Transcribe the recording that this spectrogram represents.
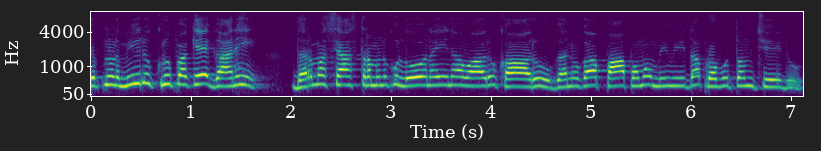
చెప్తున్నాడు మీరు కృపకే గాని ధర్మశాస్త్రమునకు లోనైన వారు కారు గనుక పాపము మీ మీద ప్రభుత్వం చేయదు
